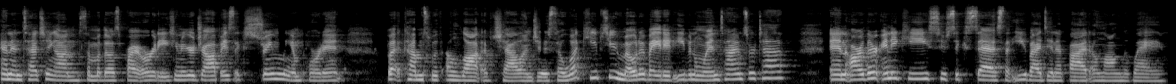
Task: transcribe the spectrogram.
And in touching on some of those priorities, you know, your job is extremely important, but comes with a lot of challenges. So, what keeps you motivated even when times are tough? And are there any keys to success that you've identified along the way?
